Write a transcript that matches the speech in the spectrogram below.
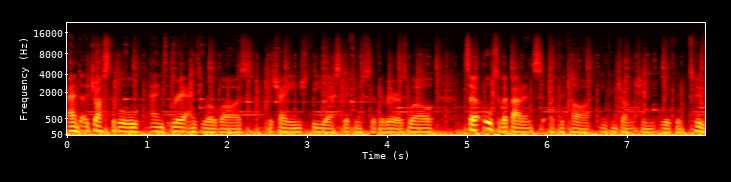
and adjustable anti rear anti-roll bars to change the uh, stiffness of the rear as well, to alter the balance of the car in conjunction with the two.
